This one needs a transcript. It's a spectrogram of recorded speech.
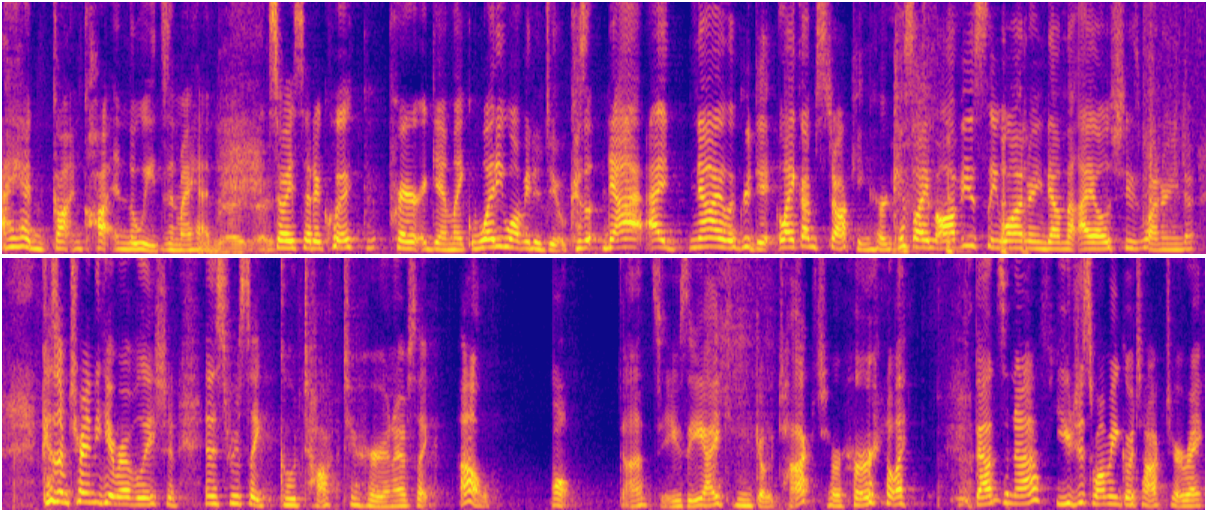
I had gotten caught in the weeds in my head. Right, right. So I said a quick prayer again, like, what do you want me to do? Because now I now I look ridiculous, like I'm stalking her, because I'm obviously wandering down the aisle, she's wandering down, because I'm trying to get revelation. And the spirit's like, go talk to her, and I was like, oh, well, that's easy. I can go talk to her. like, that's enough. You just want me to go talk to her, right?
